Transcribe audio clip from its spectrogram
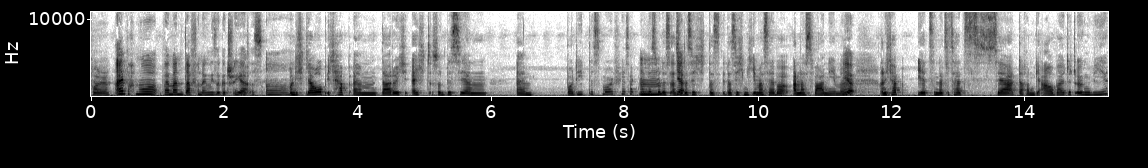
Voll. Einfach nur, weil man davon irgendwie so getriggert Ja. ist. Oh. Und ich glaube, ich habe ähm, dadurch echt so ein bisschen ähm, Body Dysmorphia, sagt man das Mhm, so? Das, also, ja. dass, ich, dass, dass ich mich immer selber anders wahrnehme. Ja. Und ich habe jetzt in letzter Zeit sehr daran gearbeitet irgendwie.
